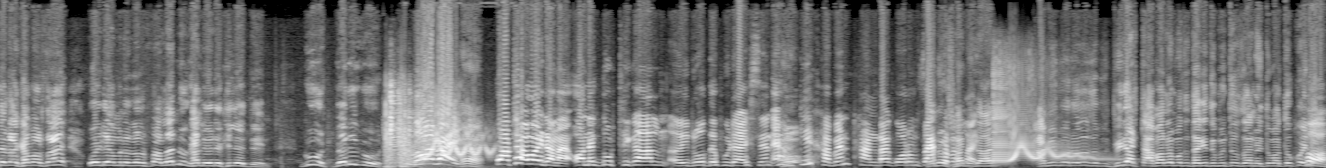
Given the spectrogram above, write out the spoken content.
যেটা খাবার চায় ওইটা আমরা পালেন খালি ওইটা খিলে দেন। গুড ভেরি গুড হ্যাঁ। কথা ওইটা না অনেক দূর থেকে ওই রোদে ফুড়ে আইছেন। এখন কি খাবেন? ঠান্ডা গরম যা খাবেন তাই। আমি মনে হচ্ছে বিরাট তাবালের মধ্যে থাকি তুমি তো জানোই তোমার তো কই হ্যাঁ।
